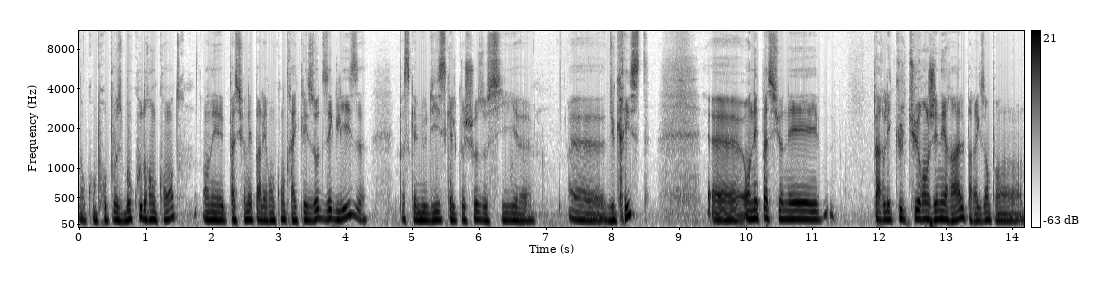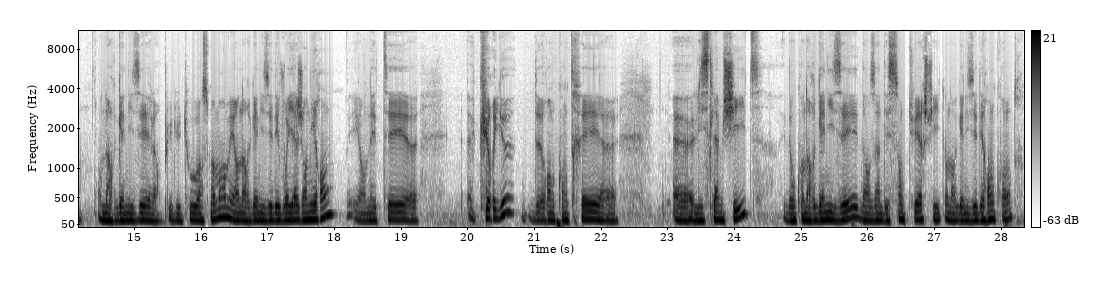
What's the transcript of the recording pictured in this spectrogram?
Donc on propose beaucoup de rencontres. On est passionné par les rencontres avec les autres églises parce qu'elles nous disent quelque chose aussi euh, euh, du Christ. Euh, on est passionné par les cultures en général. Par exemple, on, on a organisé, alors plus du tout en ce moment, mais on a organisé des voyages en Iran et on était curieux de rencontrer l'islam chiite. Et donc on a organisé dans un des sanctuaires chiites, on a organisé des rencontres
